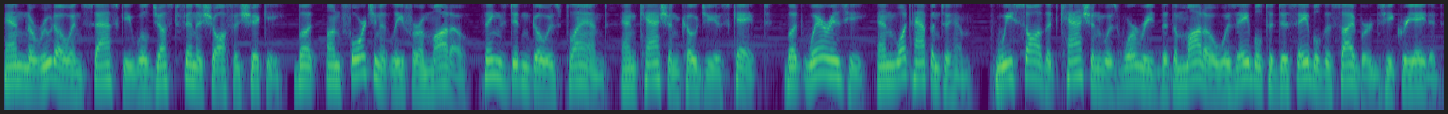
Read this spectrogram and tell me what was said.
and Naruto and Sasuke will just finish off Ishiki. But, unfortunately for Amado, things didn't go as planned and Kashin Koji escaped. But where is he and what happened to him? We saw that Kashin was worried that the motto was able to disable the cyborgs he created.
